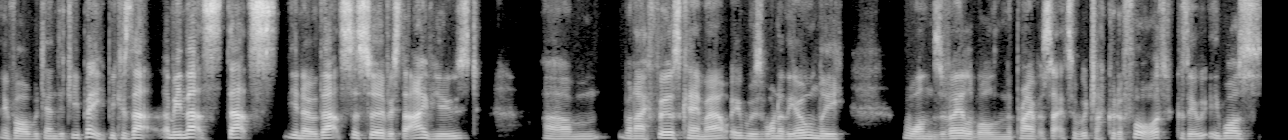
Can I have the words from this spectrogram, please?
involved with GenderGP? Because that, I mean, that's that's you know that's a service that I've used. Um, when I first came out, it was one of the only ones available in the private sector which I could afford because it, it was,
